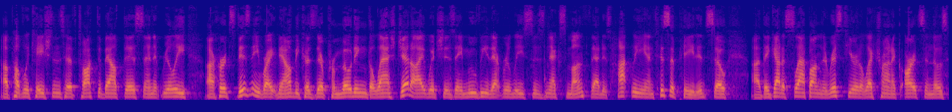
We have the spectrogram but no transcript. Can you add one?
uh, publications have talked about this, and it really uh, hurts Disney right now because they're promoting The Last Jedi, which is a movie that releases next month that is hotly anticipated. So uh, they got a slap on the wrist here at Electronic Arts, and those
